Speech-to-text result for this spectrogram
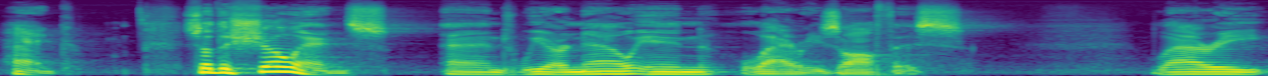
Hank. So the show ends, and we are now in Larry's office. Larry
